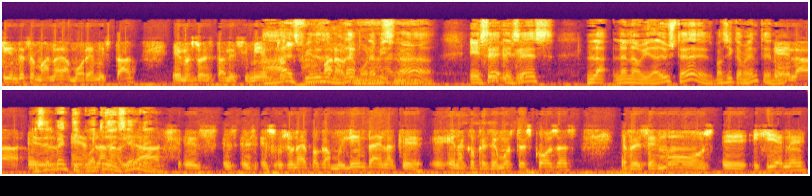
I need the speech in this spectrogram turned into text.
fin de semana de amor y amistad en nuestros establecimientos. Ah, es fin de semana de amor y amistad. Ese, Sí, sí, ese sí. es la, la Navidad de ustedes, básicamente, ¿no? Es, la- es el es- 24 es de diciembre. Navidad, Es, es, es- es una época muy linda en la que en la que ofrecemos tres cosas: ofrecemos eh, higiene,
